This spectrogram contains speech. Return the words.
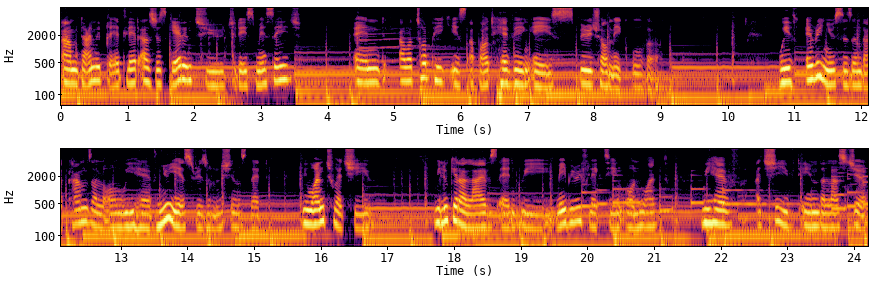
I'm done with that. Let us just get into today's message. And our topic is about having a spiritual makeover. With every new season that comes along, we have New Year's resolutions that we want to achieve. We look at our lives and we may be reflecting on what we have achieved in the last year.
